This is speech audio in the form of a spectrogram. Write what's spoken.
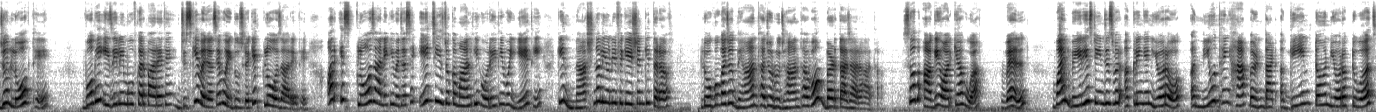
जो लोग थे, वो भी इजीली मूव कर पा रहे थे, जिसकी वजह से वो एक दूसरे के क्लोज आ रहे थे। और इस क्लोज आने की वजह से एक चीज़ जो कमाल की हो रही थी वो ये थी कि नेशनल यूनिफिकेशन की तरफ़ लोगों का जो ध्यान था जो रुझान था वो बढ़ता जा रहा था। सब आगे और क्या हुआ? Well while various changes were occurring in Europe, a new thing happened that again turned Europe towards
